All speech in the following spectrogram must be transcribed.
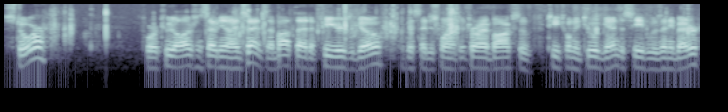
store for $2.79. I bought that a few years ago. I guess I just wanted to try a box of T22 again to see if it was any better.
